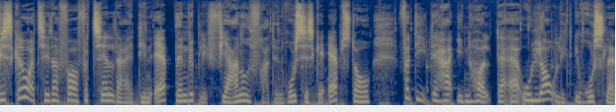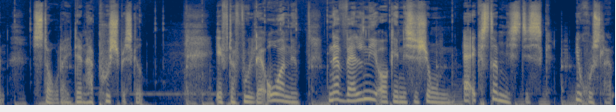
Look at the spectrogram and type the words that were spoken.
Vi skriver til dig for at fortælle dig, at din app den vil blive fjernet fra den russiske App Store, fordi det har indhold, der er ulovligt i Rusland, står der i den her pushbesked. Efterfulgt af ordene, Navalny-organisationen er ekstremistisk i Rusland.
